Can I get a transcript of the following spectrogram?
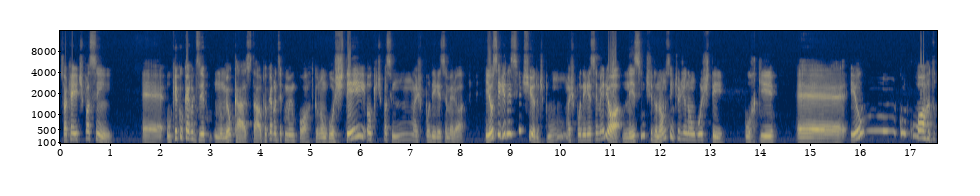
Só que aí, tipo assim, é, o que, que, eu quero dizer no meu caso, tá? O que eu quero dizer que me importo? Que eu não gostei ou que, tipo assim, hum, mas poderia ser melhor? Eu seria nesse sentido, tipo, hum, mas poderia ser melhor. Nesse sentido, não no sentido de não gostei. Porque é, eu não concordo.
